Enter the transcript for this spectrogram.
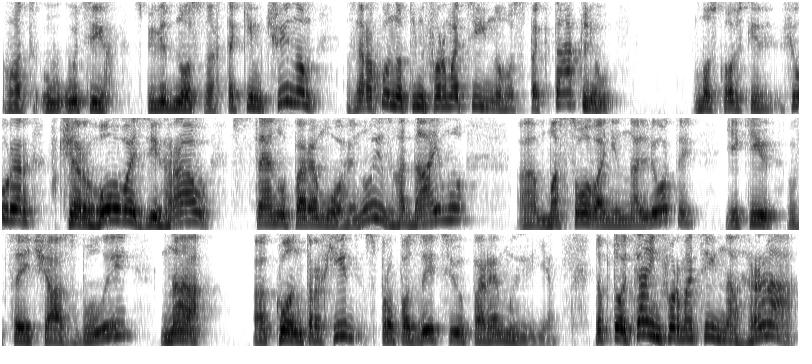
от, у, у цих співвідносинах. Таким чином, за рахунок інформаційного спектаклю, московський фюрер вчергове зіграв сцену перемоги. Ну і згадаймо а, масовані нальоти, які в цей час були на контрхід з пропозицією перемир'я. Тобто, ця інформаційна гра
